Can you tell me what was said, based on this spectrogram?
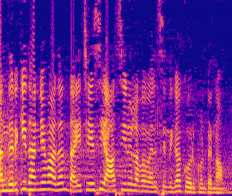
అందరికీ ధన్యవాదాలు. దయచేసి ఆసీనులు అవ్వవలసిందిగా కోరుకుంటున్నాం.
